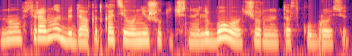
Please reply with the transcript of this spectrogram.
но все равно беда подкатила нешуточная, любого в черную тоску бросит.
